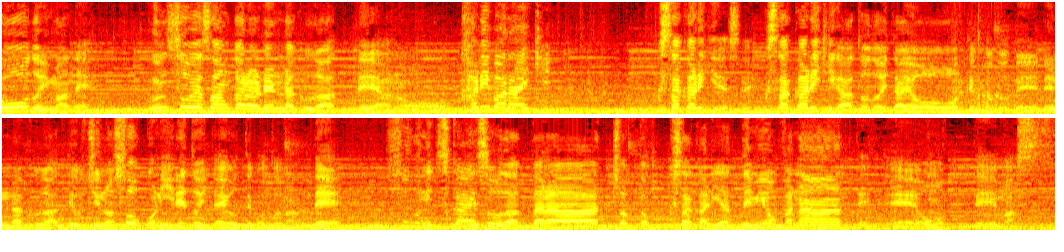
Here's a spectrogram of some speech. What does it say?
ょうど今ね運送屋さんから連絡があってあの仮払い機草刈り機ですね。草刈り機が届いたよってことで連絡があってうちの倉庫に入れといたよってことなんですぐに使えそうだったらちょっと草刈りやってみようかなって、えー、思ってます。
